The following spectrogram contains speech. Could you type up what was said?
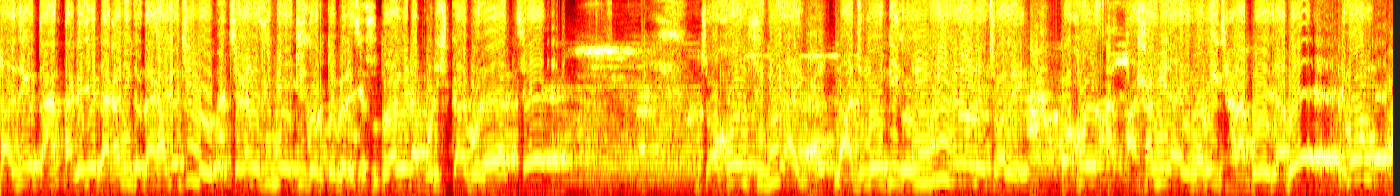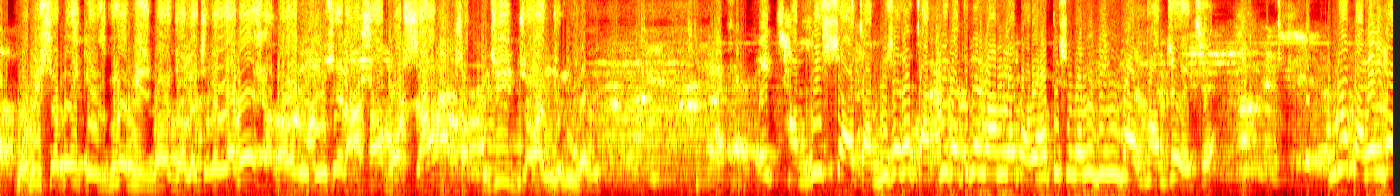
তার দিকে তাকে যে টাকা নিতে দেখা গেছিল, সেখানে সিবিআই কি করতে পেরেছে? সুতরাং এটা পরিষ্কার বোঝা যাচ্ছে। যখন সিবিআই রাজনৈতিক অঙ্গুলি চলে, তখন আসামিরা এইভাবেই ছাড়া পেয়ে যাবে এবং ভবিষ্যতে এই কেসগুলো বিষবাহ জলে চলে যাবে, সাধারণ মানুষের আশা, ভরসা, সবকিছুই জলাঞ্জলি যাবে। এই ছাব্বিশ ছাব্বিশ হাজার চাকরি বাতিলের মামলায় পরবর্তী শুনানি দিন ধার্য হয়েছে। পুরো প্যানেলটা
